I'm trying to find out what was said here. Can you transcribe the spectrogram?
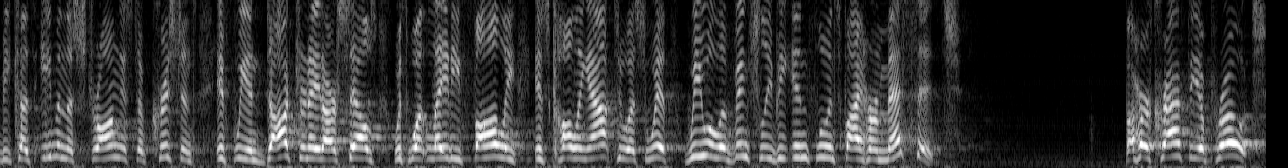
because even the strongest of Christians, if we indoctrinate ourselves with what Lady Folly is calling out to us with, we will eventually be influenced by her message. But her crafty approach,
